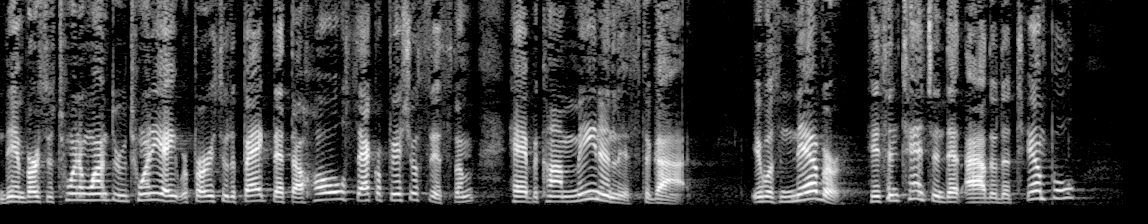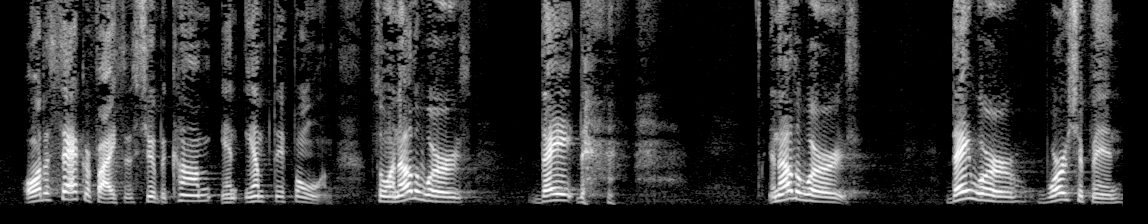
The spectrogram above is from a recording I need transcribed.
Then verses 21 through 28 refers to the fact that the whole sacrificial system had become meaningless to God. It was never his intention that either the temple or the sacrifices should become an empty form. So, in other words, they, in other words, they were worshiping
